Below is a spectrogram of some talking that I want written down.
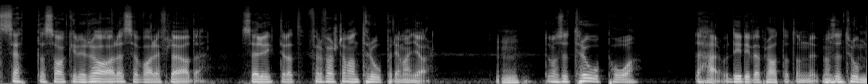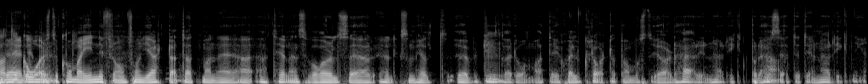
sätta saker i rörelse och vara i flöde, så är det viktigt att för det första man tror på det man gör. Mm. Du måste tro på det här och det är det vi har pratat om nu. Du måste tro på att det, det går. Det måste komma inifrån, från hjärtat, att, man är, att hela ens varelse är liksom helt övertygad Mm. om att det är självklart att man måste göra det här i den här på det här Ja. sättet, i den här riktningen.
